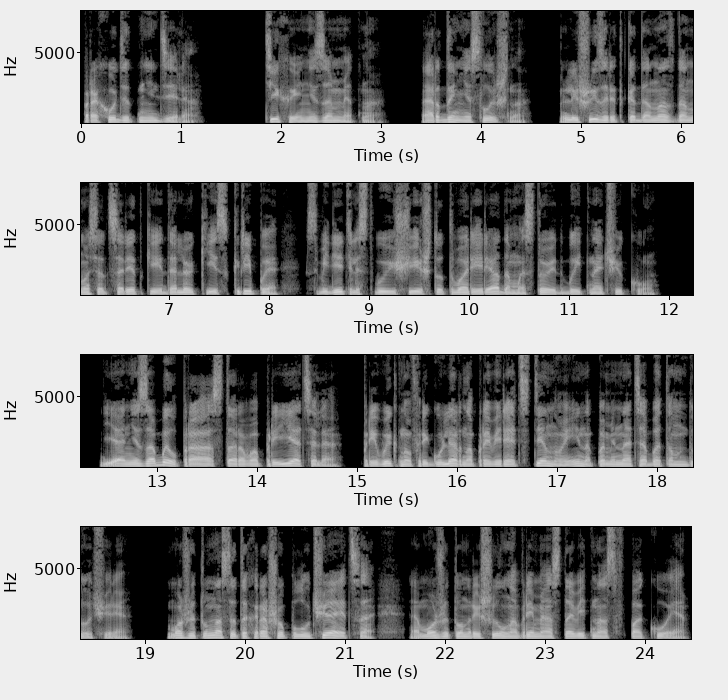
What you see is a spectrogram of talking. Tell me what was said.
Проходит неделя. Тихо и незаметно. Орды не слышно. Лишь изредка до нас доносятся редкие и далекие скрипы, свидетельствующие, что твари рядом и стоит быть начеку. Я не забыл про старого приятеля, привыкнув регулярно проверять стену и напоминать об этом дочери. Может, у нас это хорошо получается, а может, он решил на время оставить нас в покое.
